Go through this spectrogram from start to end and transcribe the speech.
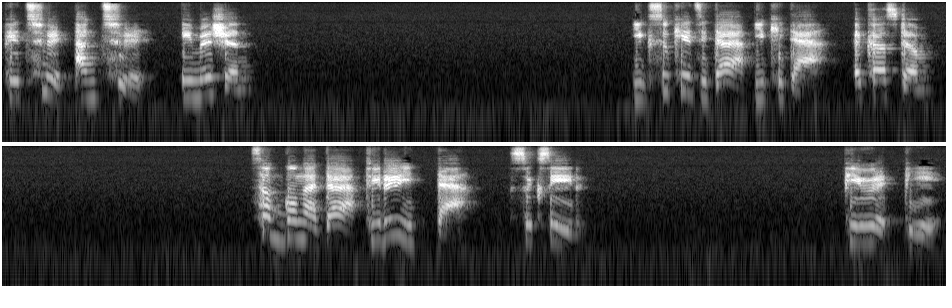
배출, 방출. emission, 익숙해지다, 익히다. accustom, 성공하다, 뒤를 잇다. succeed, 비율, 비.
